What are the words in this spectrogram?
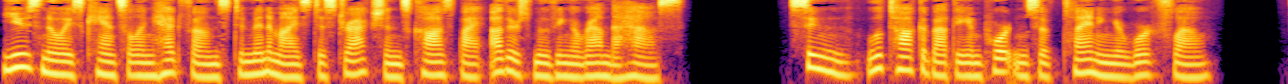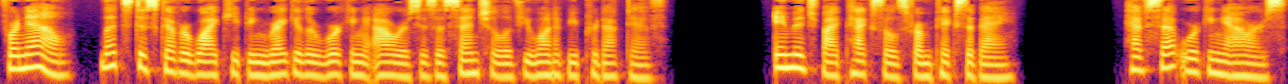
Use noise canceling headphones to minimize distractions caused by others moving around the house. Soon, we'll talk about the importance of planning your workflow. For now, let's discover why keeping regular working hours is essential if you want to be productive. Image by Pexels from Pixabay. Have set working hours.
